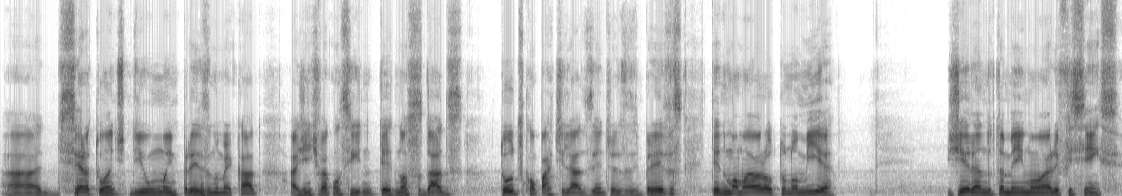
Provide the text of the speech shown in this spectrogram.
uh, de ser atuante de uma empresa no mercado. A gente vai conseguir ter nossos dados todos compartilhados entre as empresas, tendo uma maior autonomia, gerando também uma maior eficiência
